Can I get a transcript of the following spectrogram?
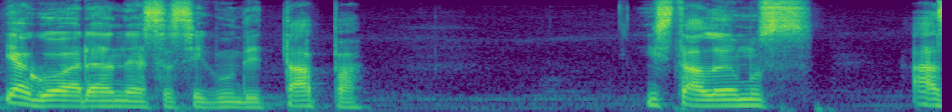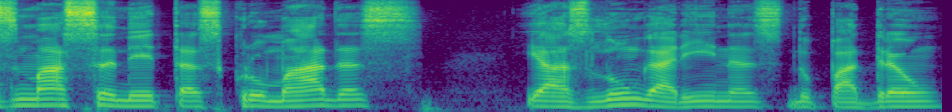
E agora, nessa segunda etapa, instalamos as maçanetas cromadas e as longarinas do padrão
